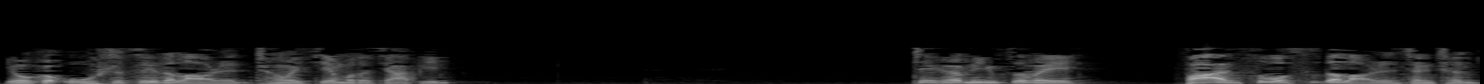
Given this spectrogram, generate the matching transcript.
有个五十岁的老人成为节目的嘉宾。这个名字为法恩斯沃斯的老人声称：“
